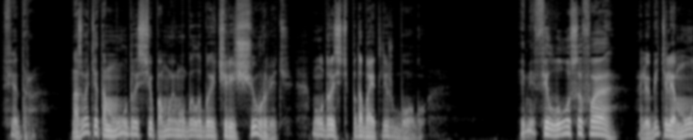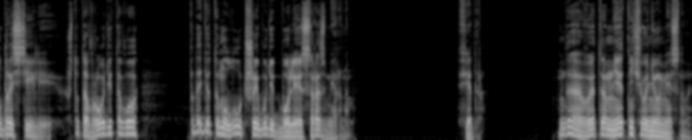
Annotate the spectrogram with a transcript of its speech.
Федор. Назвать это мудростью, по-моему, было бы чересчур, ведь мудрость подобает лишь Богу. Имя философа, любителя мудрости или что-то вроде того, подойдет ему лучше и будет более соразмерным. Федор. Да, в этом нет ничего неуместного.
